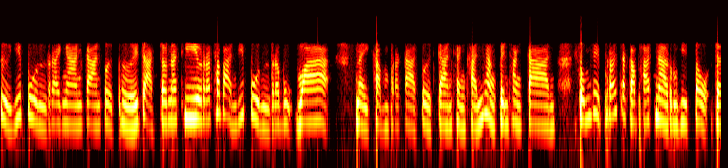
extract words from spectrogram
สื่อญี่ปุ่นรายงานการเปิดเผยจากเจ้าหน้าที่รัฐบาลญี่ปุ่นระบุว่า ในคำประกาศเปิดการแข่งขันอย่างเป็นทางการ สมเด็จพระจักรพรรดินารูฮิโตะจะ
